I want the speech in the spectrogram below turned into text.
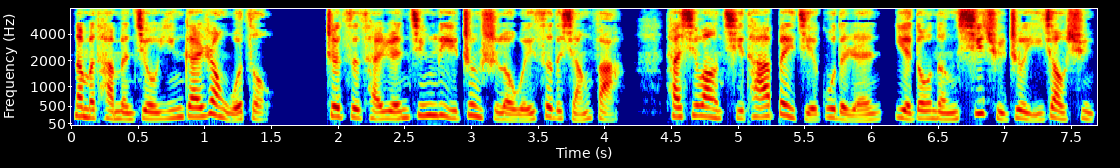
那么他们就应该让我走。这次裁员经历证实了维瑟的想法，他希望其他被解雇的人也都能吸取这一教训。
